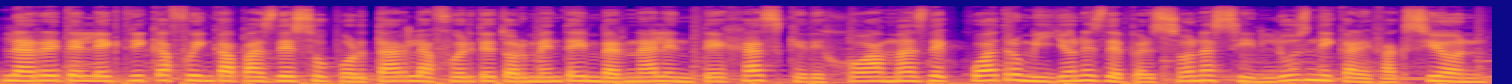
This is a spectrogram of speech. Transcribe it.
La red eléctrica fue incapaz de soportar la fuerte tormenta invernal en Texas que dejó a más de 4 millones de personas sin luz ni calefacción.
